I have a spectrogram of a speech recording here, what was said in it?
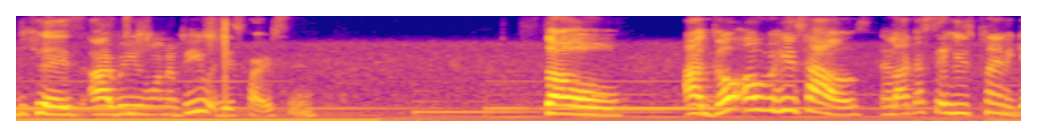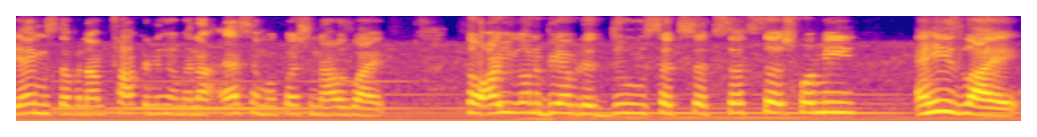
because i really want to be with this person. So i go over his house and like i said he's playing a game and stuff and i'm talking to him and i asked him a question. I was like so are you going to be able to do such such such such for me? And he's like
